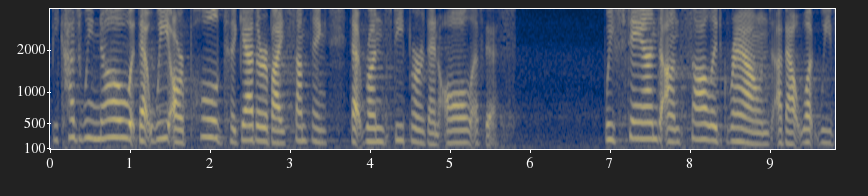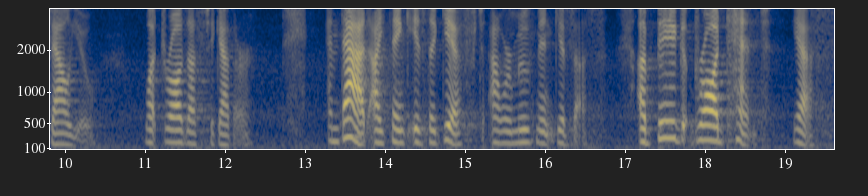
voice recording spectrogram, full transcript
because we know that we are pulled together by something that runs deeper than all of this. We stand on solid ground about what we value, what draws us together. And that, I think, is the gift our movement gives us a big, broad tent, yes,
